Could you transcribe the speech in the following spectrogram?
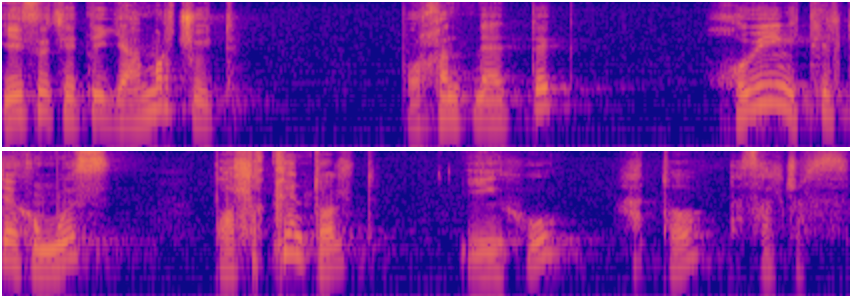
Есүс тэднийг ямар ч үед бурханд найддаг хувийн итгэлтэй хүмүүс болгохын тулд ийхүү хатуу тасгалжуулсан.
